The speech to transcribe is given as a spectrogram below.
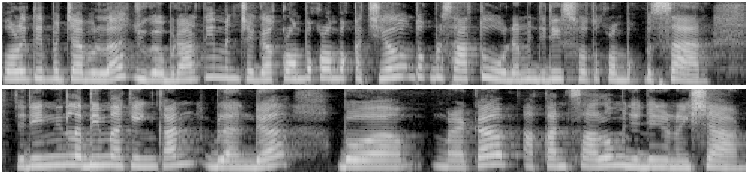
politik pecah belah juga berarti mencegah kelompok-kelompok kecil untuk bersatu dan menjadi suatu kelompok besar. Jadi ini lebih meyakinkan Belanda bahwa mereka akan selalu menjadi Indonesia.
